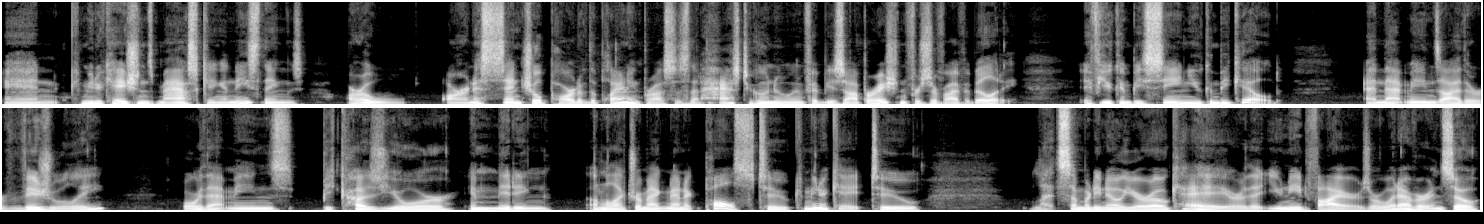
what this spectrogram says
and communications masking and these things are a, are an essential part of the planning process that has to go into amphibious operation for survivability. If you can be seen, you can be killed. And that means either visually or that means because you're emitting an electromagnetic pulse to communicate, to let somebody know you're okay or that you need fires or whatever. And so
